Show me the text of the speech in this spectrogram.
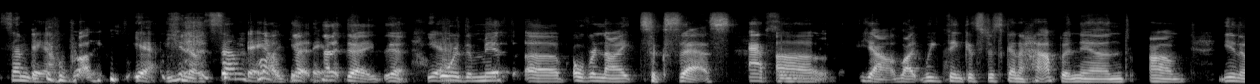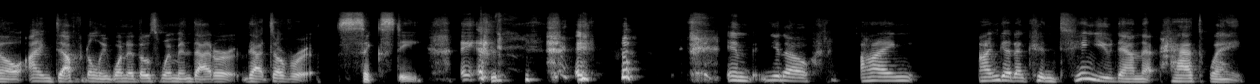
Someday I'll right. Yeah you know someday right. yeah, that day yeah. yeah. Or the myth of overnight success. Absolutely. Uh, yeah like we think it's just going to happen and um you know i'm definitely one of those women that are that's over 60 and, and, and you know i'm i'm going to continue down that pathway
